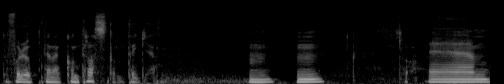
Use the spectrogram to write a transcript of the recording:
då får du upp den här kontrasten, tänker jag. Mm. Mm. Ehm,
